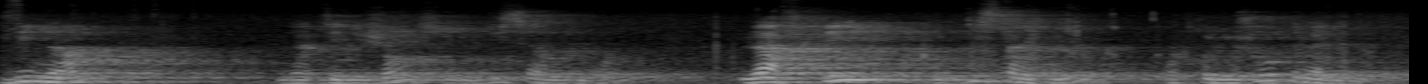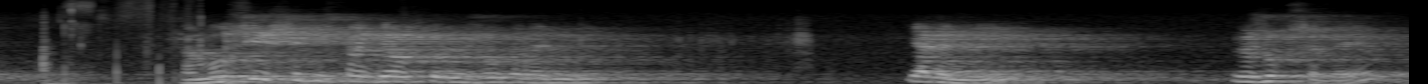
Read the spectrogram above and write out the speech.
Bina, l'intelligence, le discernement, la frise pour distinguer entre le jour et la nuit. Enfin, moi aussi, je distinguer entre le jour et la nuit. Il y a la nuit, le jour se lève,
